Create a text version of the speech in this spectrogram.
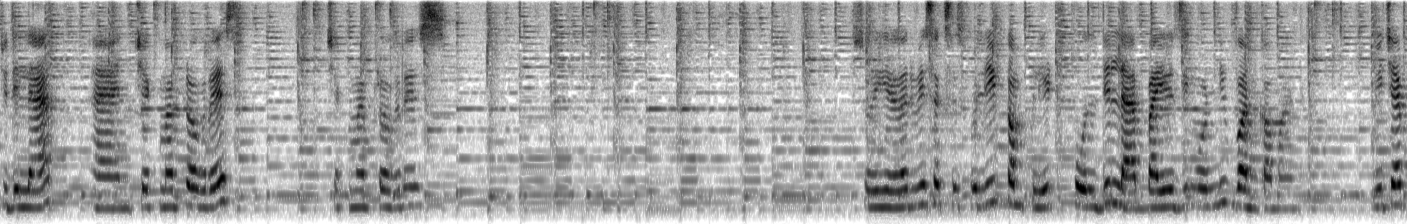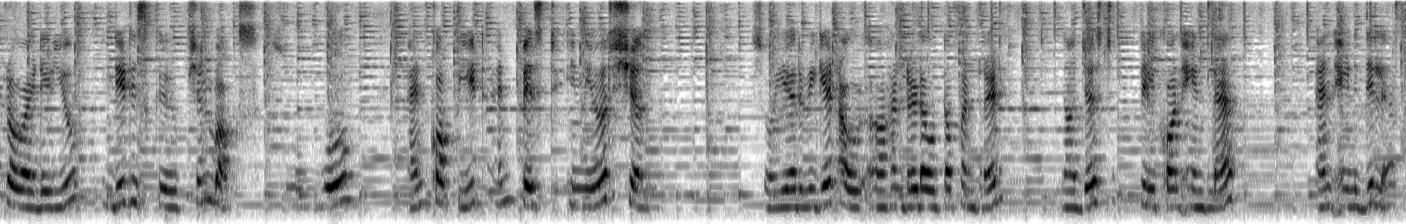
to the lab and check my progress. Check my progress. So here we successfully complete whole the lab by using only one command which I provided you in the description box. So go and copy it and paste in your shell. So here we get out uh, 100 out of 100 now just click on end lab and end the lab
